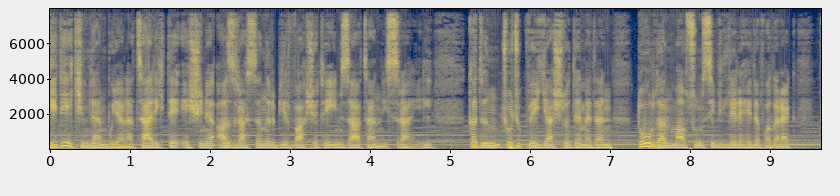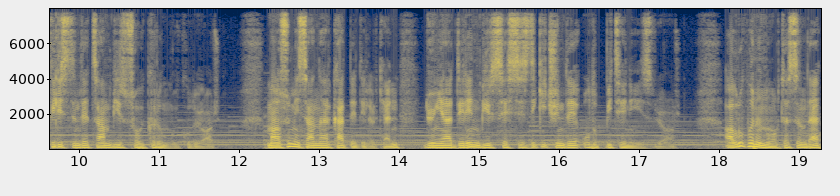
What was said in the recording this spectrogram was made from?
7 Ekim'den bu yana tarihte eşine az rastlanır bir vahşete imza atan İsrail, kadın, çocuk ve yaşlı demeden doğrudan masum sivilleri hedef alarak Filistin'de tam bir soykırım uyguluyor. Masum insanlar katledilirken dünya derin bir sessizlik içinde olup biteni izliyor. Avrupa'nın ortasında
